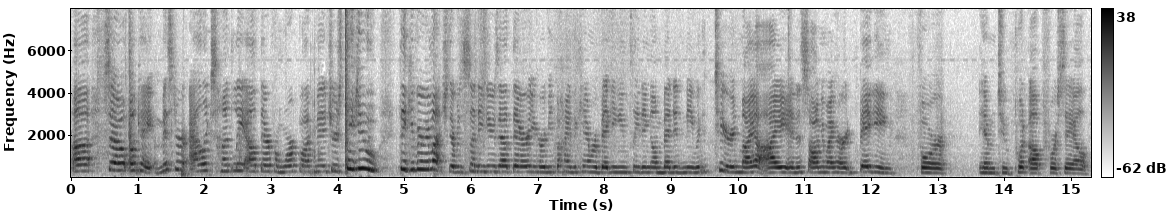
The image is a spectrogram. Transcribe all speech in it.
Uh, so okay, Mr. Alex Huntley out there from Warploque Miniatures, thank you, thank you very much. There was a Sunday news out there. You heard me behind the camera begging and pleading on bended knee with a tear in my eye and a song in my heart, begging for him to put up for sale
